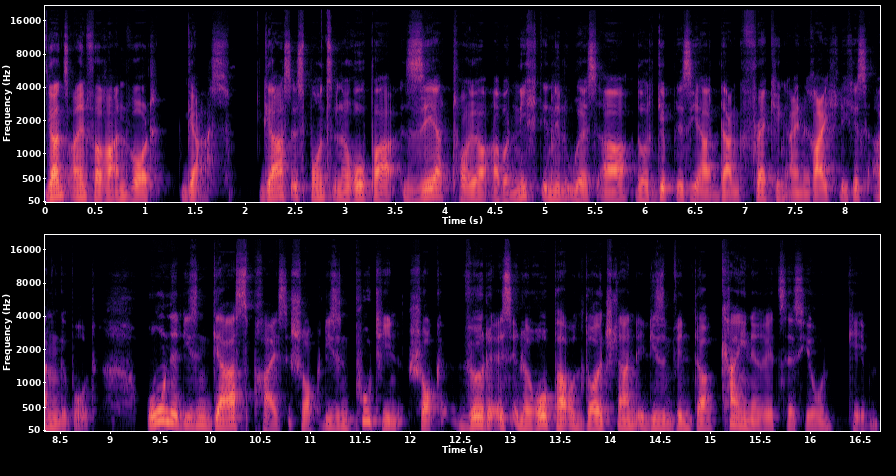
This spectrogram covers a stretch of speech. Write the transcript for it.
Ganz einfache Antwort, Gas. Gas ist bei uns in Europa sehr teuer, aber nicht in den USA. Dort gibt es ja dank Fracking ein reichliches Angebot. Ohne diesen Gaspreisschock, diesen Putin-Schock, würde es in Europa und Deutschland in diesem Winter keine Rezession geben.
